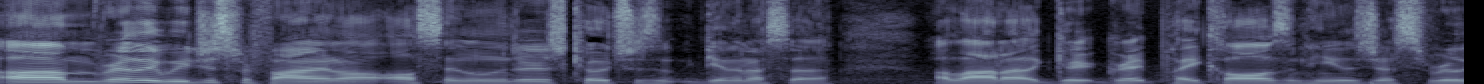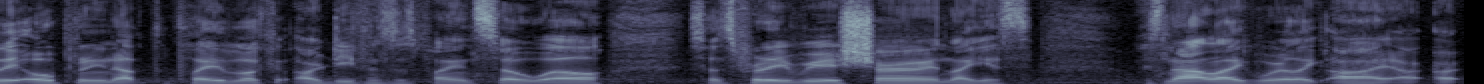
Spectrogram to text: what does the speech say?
Um, really, we just were firing all, all cylinders. Coach was giving us a, a lot of great, great play calls, and he was just really opening up the playbook. Our defense was playing so well, so it's pretty reassuring. Like it's it's not like we're like, all right, our, our,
